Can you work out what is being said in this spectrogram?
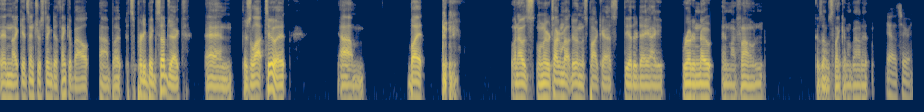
and like it's interesting to think about uh, but it's a pretty big subject and there's a lot to it. Um but when i was when we were talking about doing this podcast the other day i wrote a note in my phone because i was thinking about it. Yeah let's hear it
